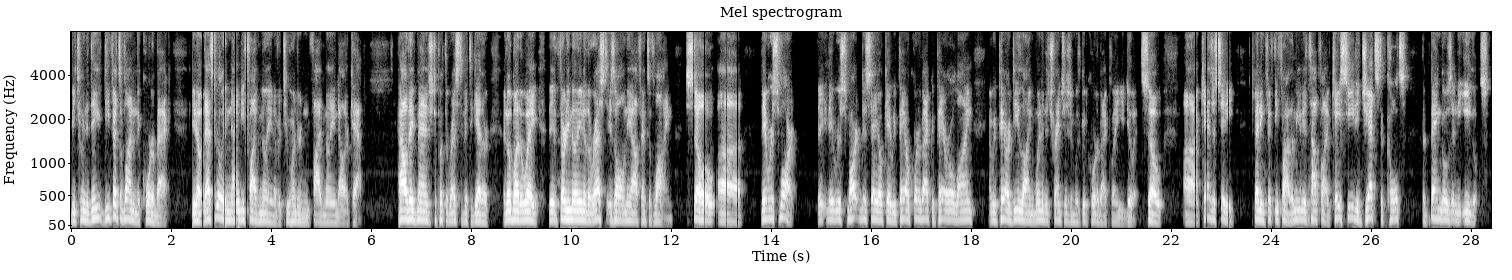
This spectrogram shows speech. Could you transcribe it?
between the de- defensive line and the quarterback. You know, that's really 95 million of a 205 million dollar cap. How they've managed to put the rest of it together. And oh, by the way, the 30 million of the rest is all on the offensive line. So uh, they were smart. They, they were smart to say, okay, we pay our quarterback, we pay our O line, and we pay our D line, win in the trenches, and with good quarterback playing, you do it. So uh, Kansas City spending 55. Let me give you the top five KC, the Jets, the Colts, the Bengals, and the Eagles.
